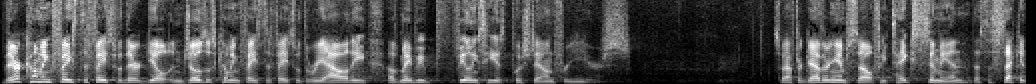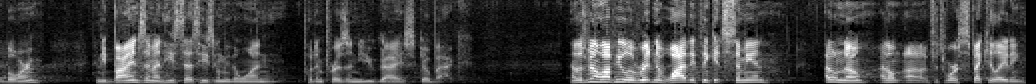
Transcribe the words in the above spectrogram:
They're coming face to face with their guilt, and Joseph's coming face to face with the reality of maybe feelings he has pushed down for years. So after gathering himself, he takes Simeon, that's the second born, and he binds him and he says he's going to be the one put in prison. You guys go back. Now, there's been a lot of people who have written of why they think it's Simeon. I don't know. I don't know if it's worth speculating.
